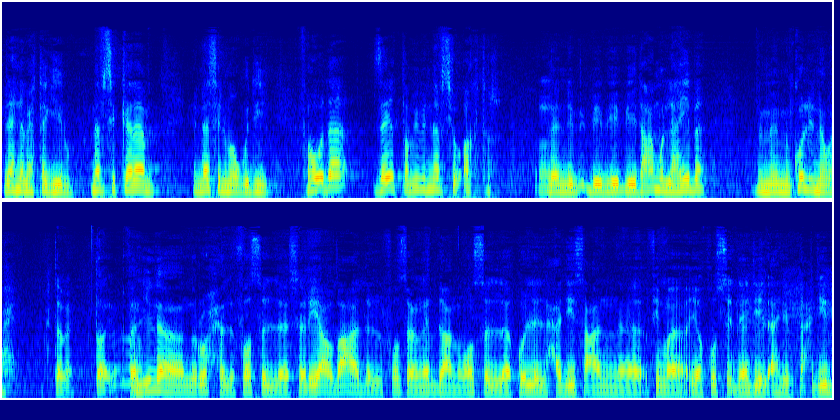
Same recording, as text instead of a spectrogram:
اللي إحنا محتاجينه. نفس الكلام الناس اللي موجودين فهو ده زي الطبيب النفسي وأكتر. لأن بي- بي- بيدعموا اللعيبة من كل النواحي. تمام. طيب خلينا نروح لفاصل سريع وبعد الفاصل نرجع نواصل كل الحديث عن فيما يخص النادي الأهلي بالتحديد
